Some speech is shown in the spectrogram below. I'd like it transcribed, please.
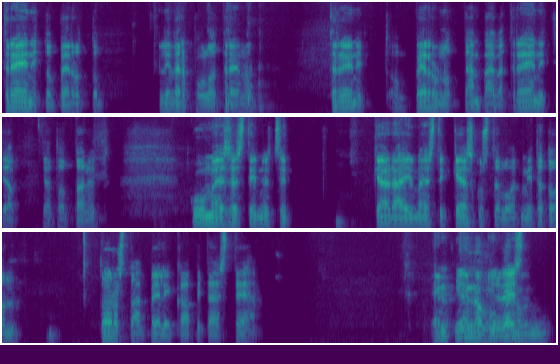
treenit on peruttu. Liverpool on treenut, treenit on perunut tämän päivän treenit ja, ja tota, nyt kuumeisesti nyt sit käydään ilmeisesti keskustelua, että mitä ton torstain pelikaa pitäisi tehdä. En, en ole ilmeisesti- lukenut,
